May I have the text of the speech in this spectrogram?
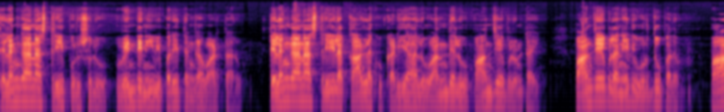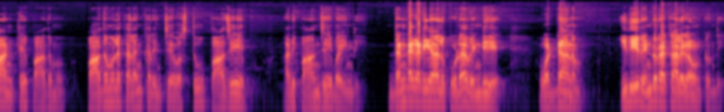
తెలంగాణ స్త్రీ పురుషులు వెండిని విపరీతంగా వాడతారు. తెలంగాణ స్త్రీల కాళ్ళకు కడియాలు అందెలు పాంజేబులుంటాయి. పాంజేబులు అనేది ఉర్దూ పదం. పా అంటే పాదము. పాదములకు అలంకరించే వస్తువు పాజేబ్ అది పాంజేబ్ అయింది దండగడియాలు కూడా వెండియే. వడ్డానం ఇది రెండు రకాలుగా ఉంటుంది.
